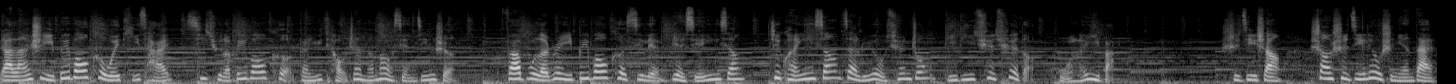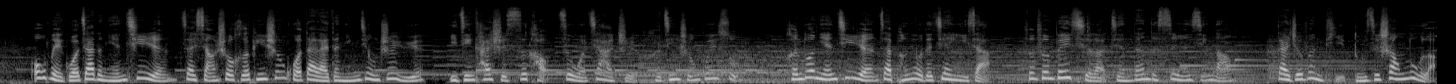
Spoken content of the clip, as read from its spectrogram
亚兰是以背包客为题材，吸取了背包客敢于挑战的冒险精神，发布了锐意背包客系列便携音箱。这款音箱在驴友圈中的的确确的火了一把。实际上，上世纪六十年代。欧美国家的年轻人在享受和平生活带来的宁静之余，已经开始思考自我价值和精神归宿。很多年轻人在朋友的建议下，纷纷背起了简单的私人行囊，带着问题独自上路了。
